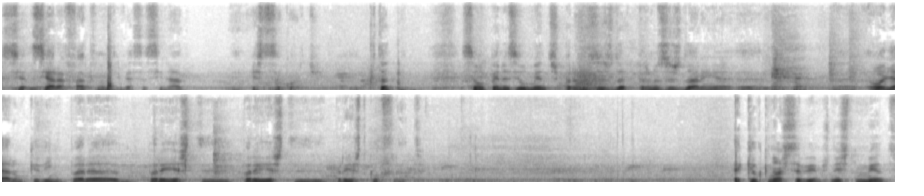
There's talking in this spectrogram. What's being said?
se, se Arafat não tivesse assinado estes acordos. Portanto, são apenas elementos para nos, ajudar, para nos ajudarem a, a, a, olhar um bocadinho para, para, este, para, este, para este conflito. Aquilo que nós sabemos neste momento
